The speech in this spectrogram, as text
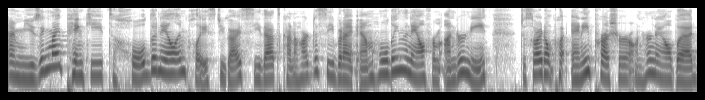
I'm using my pinky to hold the nail in place. Do you guys see that? It's kind of hard to see, but I am holding the nail from underneath just so I don't put any pressure on her nail bed.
